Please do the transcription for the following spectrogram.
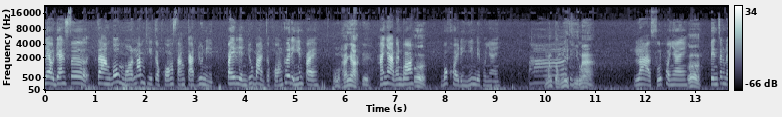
แล้วแดนเซอร์จ้างวงหมอลำที่เจ้าของสังกัดอยู่นี่ ไปเล่นอยู่บ้านเจ้าของเคยได้ยินไป โอ้หายากเด้หายากแม่นบ่เออ บ่ค่อยได้ยินเด้พ่อใหญ่ป๊าดมันต้องมีที่มา ล่าสุดพ่อใหญ่เออ เป็นจังได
